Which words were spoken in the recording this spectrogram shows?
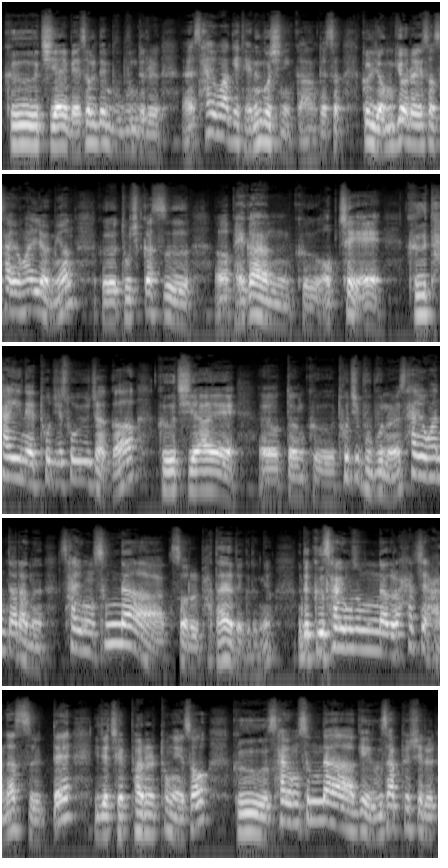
그 지하에 매설된 부분들을 사용하게 되는 것이니까 그래서 그걸 연결해서 사용하려면 그 도시가스 어, 배관 그 업체에 그 타인의 토지 소유자가 그 지하에 어떤 그 토지 부분을 사용한다라는 사용 승낙서를 받아야 되거든요. 근데 그 사용 승낙을 하지 않았을 때 이제 재판을 통해서 그 사용 승낙의 의사 표시를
